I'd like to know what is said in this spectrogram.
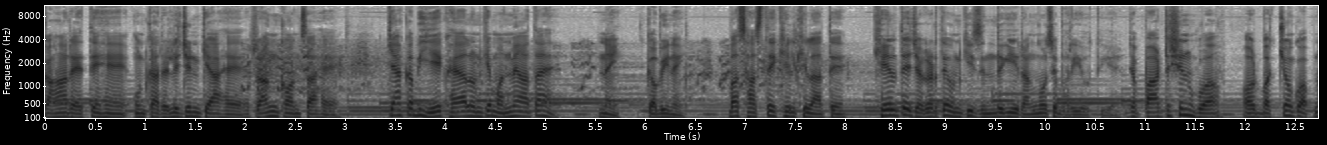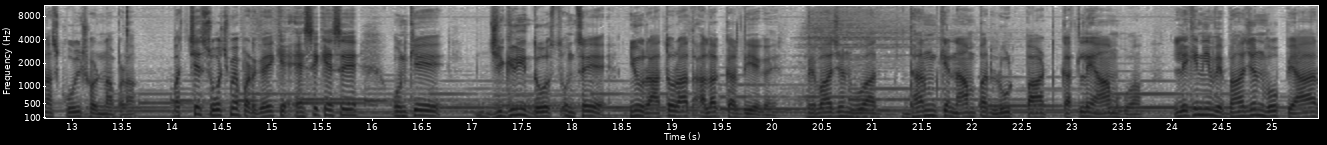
कहाँ रहते हैं, उनका रिलीजन क्या है, रंग कौन सा है, क्या कभी ये ख्याल उनके मन में आता है? नहीं, कभी नहीं। बस हँसते खिल खिलाते खेलते झगड़ते उनकी ज़िंदगी रंगों से भरी होती है। जब पार्टीशन हुआ और बच्चों को अपना स्कूल छोड़ना पड़ा, बच्चे सोच में पड़ गए कि ऐसे कैसे उनके जिगरी दोस्त उनसे यूँ रातों रात अलग कर दिए गए। विभाजन हुआ। धर्म के नाम पर लूटपाट कत्ले आम हुआ। लेकिन ये विभाजन, वो प्यार,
